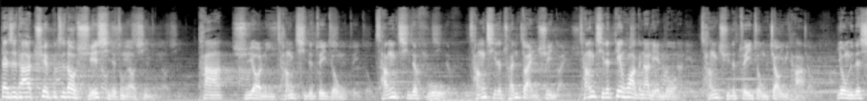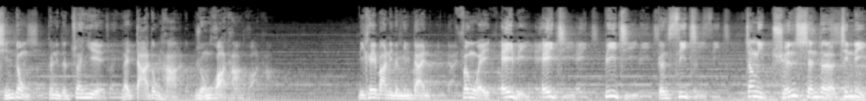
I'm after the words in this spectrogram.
但是他却不知道学习的重要性，他需要你长期的追踪、长期的服务、长期的传短讯、长期的电话跟他联络、长期的追踪教育他，用你的行动跟你的专业来打动他、融化他。你可以把你的名单分为 A、B、A 级、B 级跟 C 级，将你全神的精力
